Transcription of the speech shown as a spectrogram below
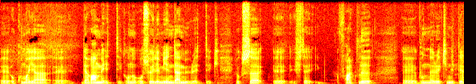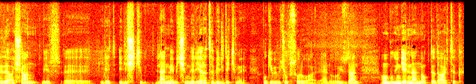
e, okumaya e, devam mı ettik? Onu o söylemi yeniden mi ürettik? Yoksa e, işte farklı e, bunları kimlikleri de aşan bir e, ilet, ilişkilenme biçimleri yaratabildik mi? Bu gibi birçok soru var yani o yüzden ama bugün gelinen noktada artık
